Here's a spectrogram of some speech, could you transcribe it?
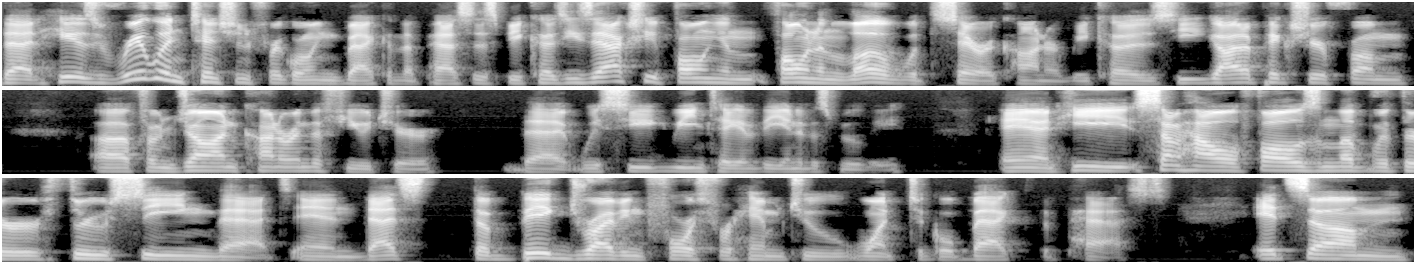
that his real intention for going back in the past is because he's actually falling in fallen in love with Sarah Connor because he got a picture from uh, from John Connor in the future that we see being taken at the end of this movie, and he somehow falls in love with her through seeing that, and that's the big driving force for him to want to go back to the past. It's um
